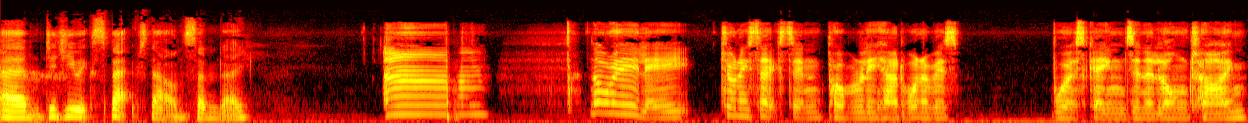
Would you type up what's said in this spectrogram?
Um, did you expect that on Sunday? Um, not really. Johnny Sexton probably had one of his worst games in a long time.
